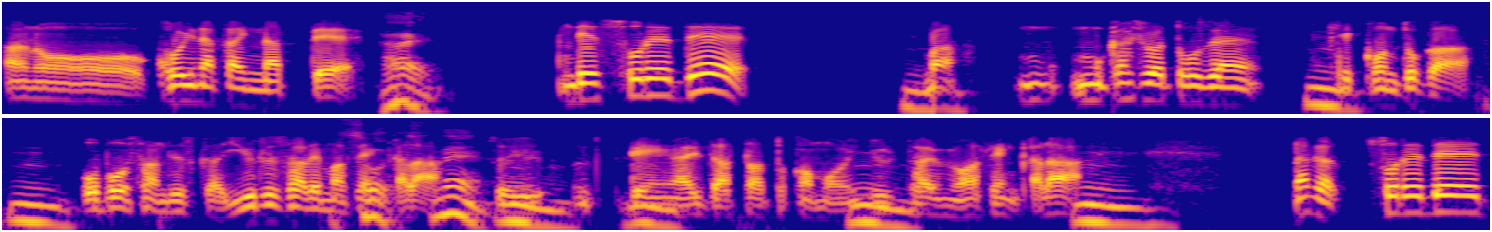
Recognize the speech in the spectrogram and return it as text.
あのー恋仲になって、はい。で、それで、まあ、む昔は当然、うん結婚とか、うん。お坊さんですから許されませんから、そういううん。恋愛沙汰とかも許されませんから、うん。なんかそれで、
